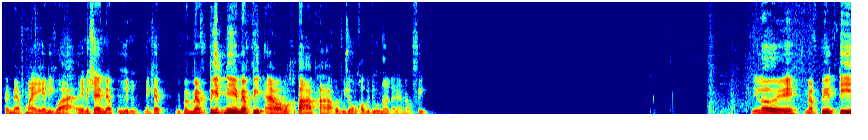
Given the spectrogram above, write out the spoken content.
ไปแมปใหม่กันดีกว่าเอ้ยไม่ใช่แมปอื่นนะครับเป็นแมปฟิตนี่แมปฟิตอ่าพาพาคุณผู้ชมเข้าไปดูหน่อยแล้วกันนะฟิต นี่เลยแมปฟิตที่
